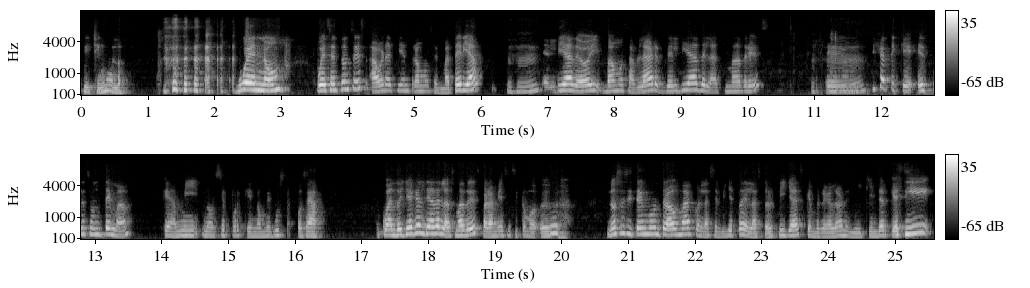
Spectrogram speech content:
Sí, chingando. Bueno, pues entonces ahora sí entramos en materia. El día de hoy vamos a hablar del Día de las Madres. Eh, fíjate que este es un tema que a mí no sé por qué no me gusta. O sea, cuando llega el Día de las Madres, para mí es así como, no sé si tengo un trauma con la servilleta de las tortillas que me regalaron en mi kinder, que sí,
